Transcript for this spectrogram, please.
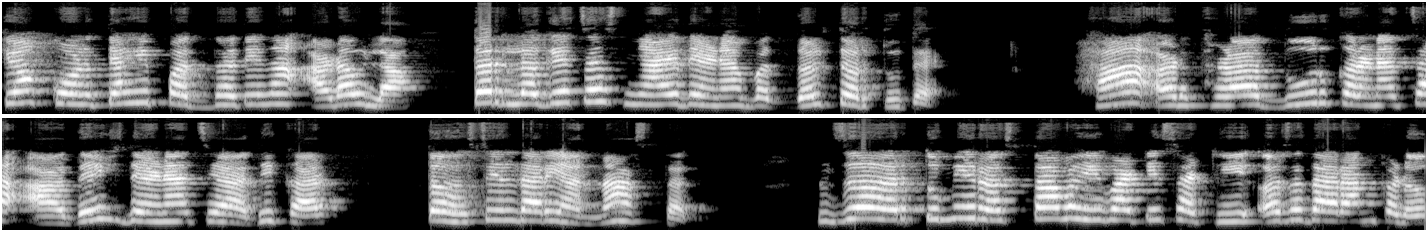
किंवा कोणत्याही पद्धतीनं अडवला तर लगेचच न्याय देण्याबद्दल तरतूद आहे. हा अडथळा दूर करण्याचा आदेश देण्याचे अधिकार तहसीलदार यांना असतात. जर तुम्ही रस्ता वहिवाटीसाठी अर्जदारांकडे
